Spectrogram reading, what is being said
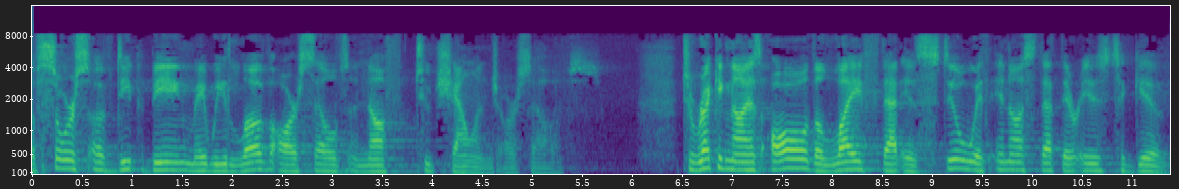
Of source of deep being, may we love ourselves enough to challenge ourselves. To recognize all the life that is still within us that there is to give,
